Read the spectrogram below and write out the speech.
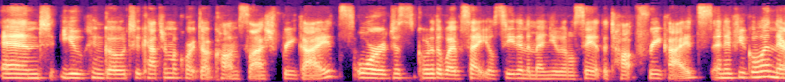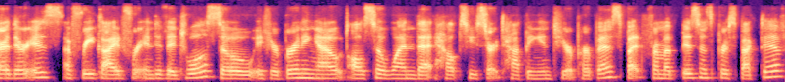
and you can go to catherinemccourt.com slash free guides or just go to the website. You'll see it in the menu. It'll say at the top free guides. And if you go in there, there is a free guide for individuals. So if you're burning out, also one that helps you start tapping into your purpose. But from a business perspective,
